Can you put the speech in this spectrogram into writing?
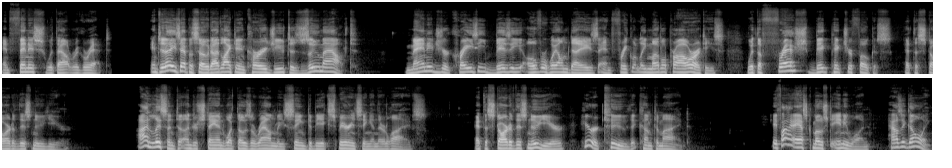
and finish without regret. In today's episode, I'd like to encourage you to zoom out Manage your crazy, busy, overwhelmed days and frequently muddled priorities with a fresh, big picture focus at the start of this new year. I listen to understand what those around me seem to be experiencing in their lives. At the start of this new year, here are two that come to mind. If I ask most anyone, How's it going?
